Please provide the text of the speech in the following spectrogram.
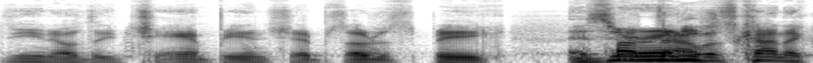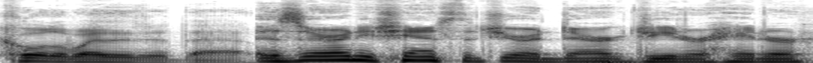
you know the championship, so to speak. Is Thought there that was kind of cool the way they did that. Is there any chance that you're a Derek Jeter hater?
